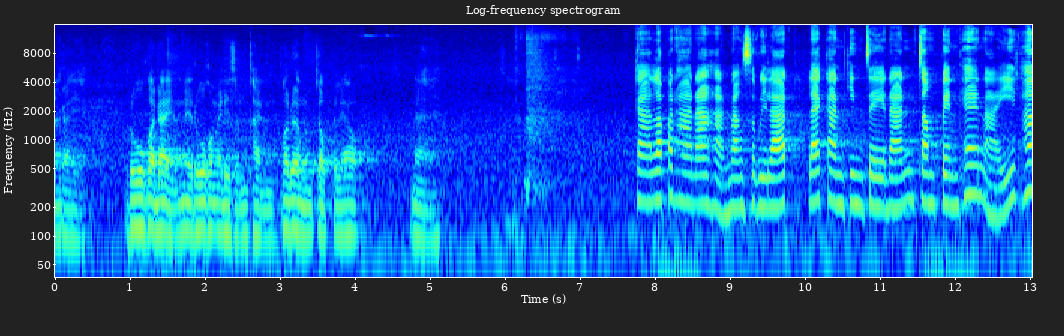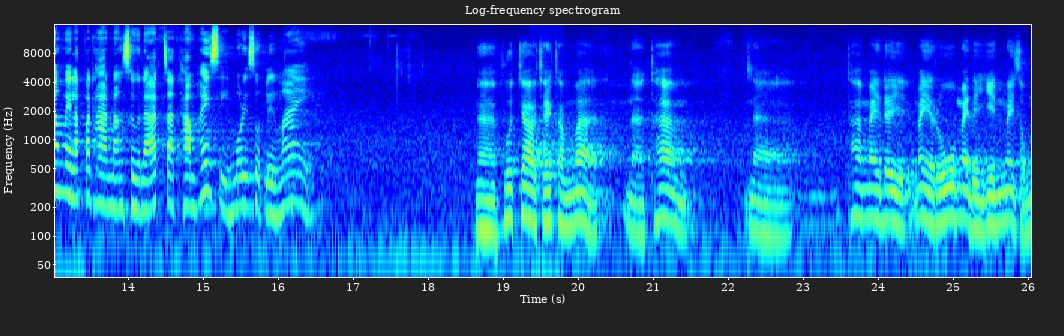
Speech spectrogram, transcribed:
อะไร รู้ก็ได้ไม่รู้ก็ไม่ได้สำคัญ เพราะเรื่องมันจบไปแล้วนะ การรับประทานอาหารมังสวิรัตและการกินเจนั้นจำเป็นแค่ไหน ถ้าไม่รับประทานมังสวิรัตจะทำให้ศีลบริสุทธิ์หรือไม่นะพุทธเจ้าใช้คำว่านะถ้านะถ้าไม่ได้ไม่รู้ไม่ได้ยินไม่สง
